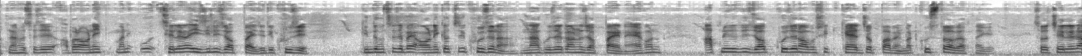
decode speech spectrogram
আপনার হচ্ছে যে আবার অনেক মানে ও ছেলেরা ইজিলি জব পায় যদি খুঁজে। কিন্তু হচ্ছে যে ভাই, অনেকে হচ্ছে খুঁজে না না খুঁজের কারণে জব পায় না। এখন আপনি যদি জব খুঁজেন, অবশ্যই ক্যাশ জব পাবেন বাট খুঁজতে হবে আপনাকে। সো ছেলেরা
